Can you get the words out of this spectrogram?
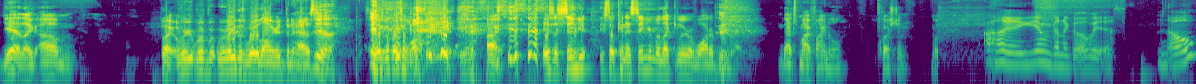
Yeah, like um, right. We're, we're, we're making this way longer than it has to. Yeah. So let's go back to water. Yeah. All right. Is a single so can a single molecular of water be? That's my final question. I am gonna go with No.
